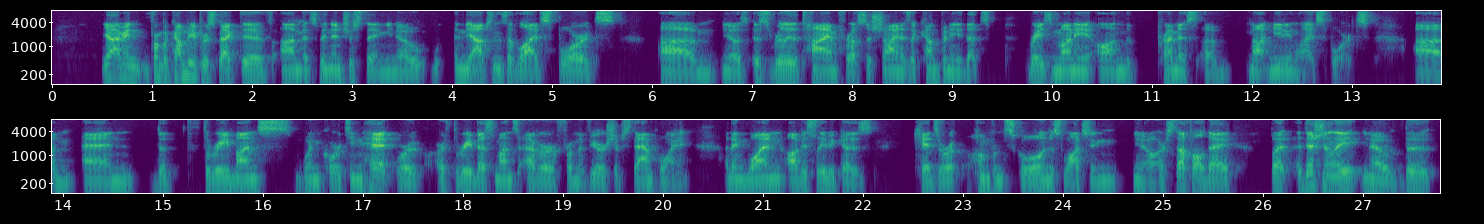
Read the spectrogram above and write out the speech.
Yeah, I mean, from a company perspective, um, it's been interesting. You know, in the absence of live sports, um, you know, it's really the time for us to shine as a company that's raised money on the premise of not needing live sports. Um, and the three months when quarantine hit were our three best months ever from a viewership standpoint. I think one, obviously, because kids were home from school and just watching, you know, our stuff all day. But additionally, you know, the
